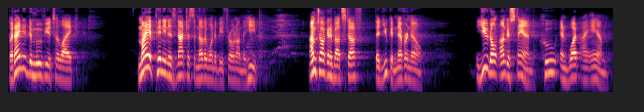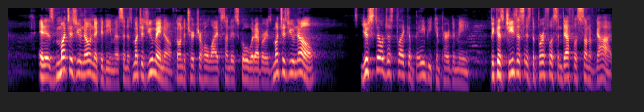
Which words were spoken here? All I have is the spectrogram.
but I need to move you to like, my opinion is not just another one to be thrown on the heap. I'm talking about stuff that you can never know. You don't understand who and what I am. And as much as you know Nicodemus, and as much as you may know, gone to church your whole life, Sunday school, whatever, as much as you know, you're still just like a baby compared to me. Because Jesus is the birthless and deathless Son of God.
